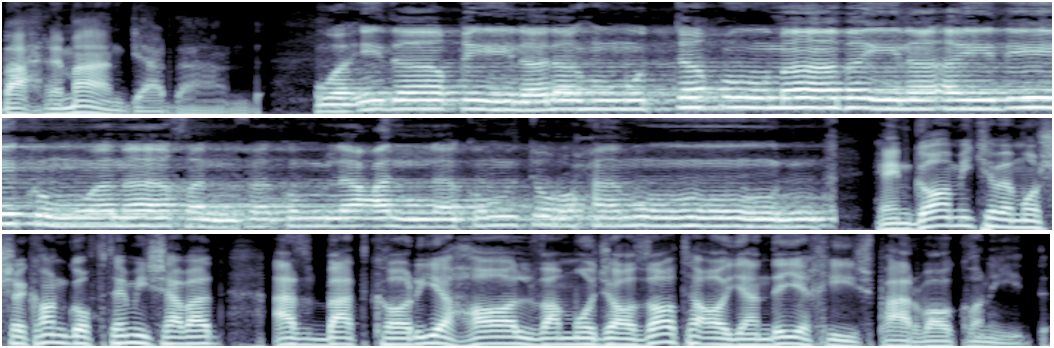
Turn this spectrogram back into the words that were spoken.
بهرهمند گردند. وإذا قيل لهم اتقوا ما بين أيديكم وما خلفكم لعلكم ترحمون. هنگامی که به مشرکان گفته می شود از بدکاری حال و مجازات آینده خیش پروا کنید.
